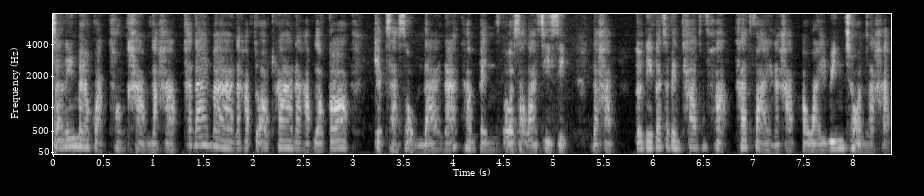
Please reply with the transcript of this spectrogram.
ซารีแมวกวักทองคำนะครับ ถ้าได้มานะครับตัวอัลตร้านะครับ แล้วก็เก็บสะสมได้นะทำเป็นตัว 240 นะครับ ตัวนี้ก็จะเป็นธาตุไฟธาตุไฟนะครับ เอาไว้วิ่งชนนะครับ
